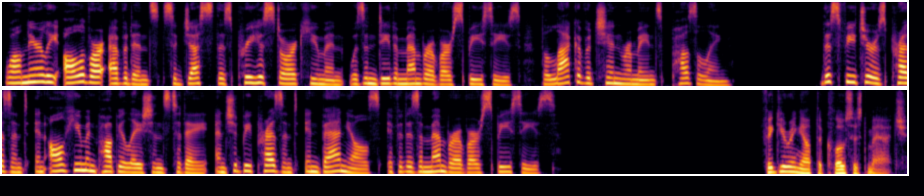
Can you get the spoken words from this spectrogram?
While nearly all of our evidence suggests this prehistoric human was indeed a member of our species, the lack of a chin remains puzzling. This feature is present in all human populations today and should be present in Banyoles if it is a member of our species. Figuring out the closest match.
